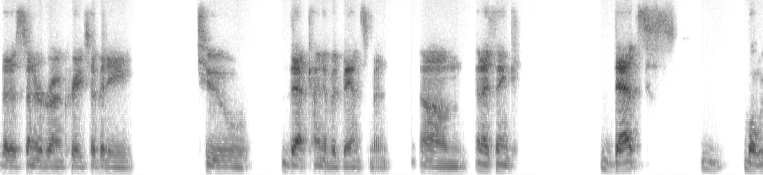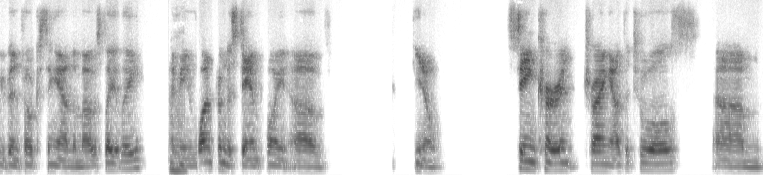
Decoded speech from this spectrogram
that is centered around creativity to that kind of advancement? Um, and I think that's what we've been focusing on the most lately. Mm-hmm. I mean, one from the standpoint of, you know, staying current, trying out the tools, um,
